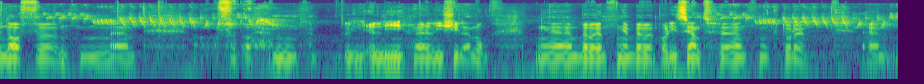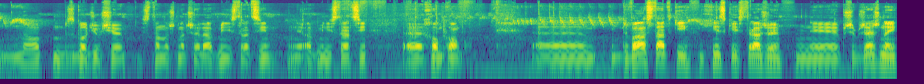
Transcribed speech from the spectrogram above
no, w, Li, Li Xilelung, e, były, były policjant, e, który e, no, zgodził się stanąć na czele administracji, administracji e, Hongkongu. Dwa statki chińskiej straży przybrzeżnej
